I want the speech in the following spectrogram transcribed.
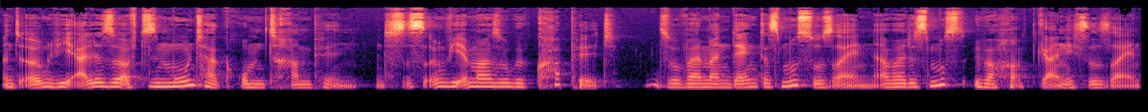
und irgendwie alle so auf diesem Montag rumtrampeln. Das ist irgendwie immer so gekoppelt, so weil man denkt, das muss so sein, aber das muss überhaupt gar nicht so sein.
